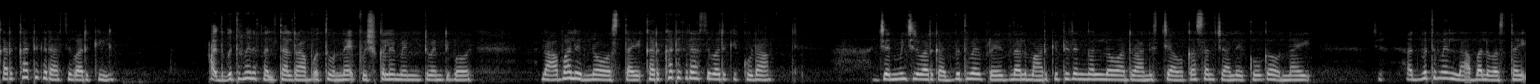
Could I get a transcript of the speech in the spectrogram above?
కర్కాటక రాశి వారికి అద్భుతమైన ఫలితాలు రాబోతూ ఉన్నాయి పుష్కలమైనటువంటి లాభాలు ఎన్నో వస్తాయి. కర్కాటక రాశి వారికి కూడా జన్మించిన వారికి అద్భుతమైన ప్రయోజనాలు. మార్కెటింగ్ రంగంలో రాణిచ్చే రాణించే అవకాశాలు చాలా ఎక్కువగా ఉన్నాయి. అద్భుతమైన లాభాలు వస్తాయి.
